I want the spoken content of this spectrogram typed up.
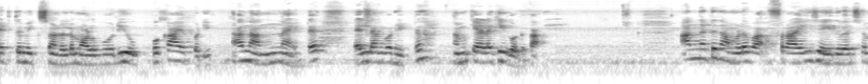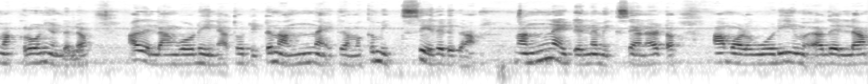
എടുത്ത മിക്സ് ഉണ്ടല്ലോ മുളക് പൊടി ഉപ്പ് കായപ്പൊടി. അത് നന്നായിട്ട് എല്ലാം കൂടി ഇട്ട് നമുക്ക് ഇളക്കി കൊടുക്കാം. എന്നിട്ട് നമ്മൾ ഫ്രൈ ചെയ്ത് വെച്ച മക്രോണി ഉണ്ടല്ലോ അതെല്ലാം കൂടി ഇതിനകത്തോട്ടിട്ട് നന്നായിട്ട് നമുക്ക് മിക്സ് ചെയ്തെടുക്കണം. നന്നായിട്ട് തന്നെ മിക്സ് ചെയ്യണം കേട്ടോ. ആ മുളക് പൊടിയും അതെല്ലാം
